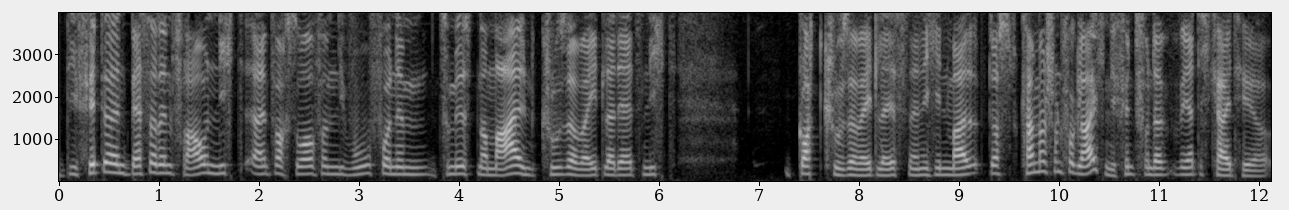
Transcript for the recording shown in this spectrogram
die fitteren, besseren Frauen nicht einfach so auf dem Niveau von einem zumindest normalen Cruiserweightler, der jetzt nicht Gott Cruiserweightler ist, nenne ich ihn mal, das kann man schon vergleichen. Ich finde von der Wertigkeit her,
